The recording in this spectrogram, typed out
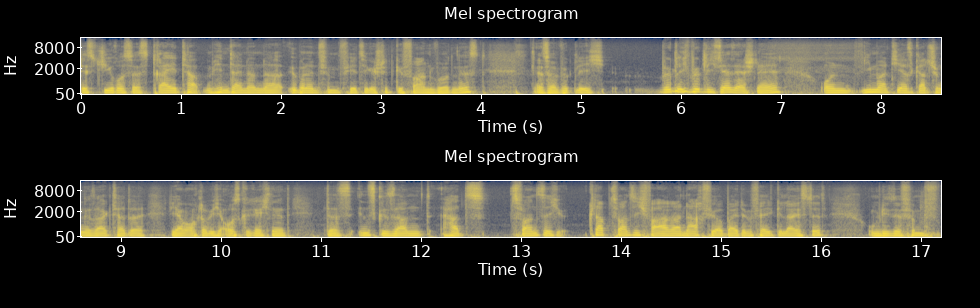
des, Giros, dass drei Etappen hintereinander über den 45er Schnitt gefahren worden ist. Das war wirklich, wirklich, wirklich sehr, sehr schnell. Und wie Matthias gerade schon gesagt hatte, wir haben auch, glaube ich, ausgerechnet, dass insgesamt hat 20, knapp 20 Fahrer Nachführarbeit im Feld geleistet, um diese fünf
